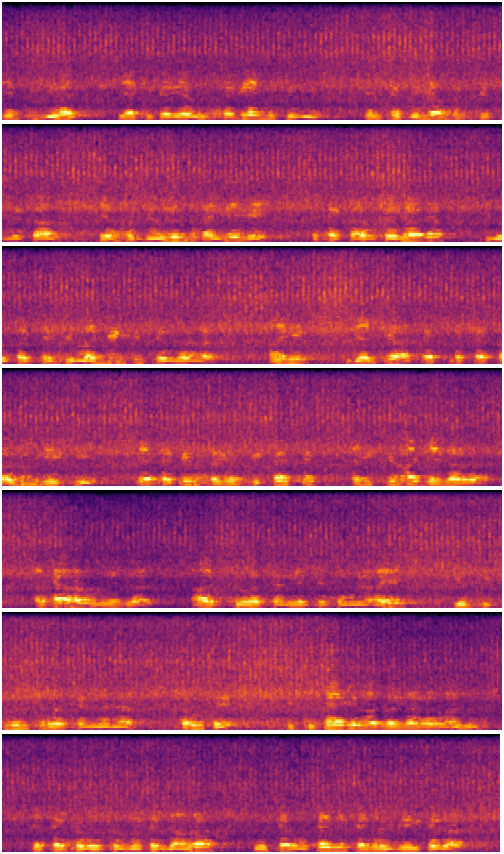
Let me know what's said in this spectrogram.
यांची निवड या ठिकाणी आम्ही सगळ्यांनी केली. त्यांचं जिल्हा परिषदेचं काम ते जवळून सांगलेले असं काम करणारा लोकांच्याशी बांधिलकी ठेवणारा आणि ज्यांच्या हातात सत्ता काढून घ्यायची त्यासाठी सगळ्यांची कष्ट आणि किंवा देणारा असा हा उमेदवार आज तुला सगळ्यांच्या समोर आहे. यांची खून तुला सगळ्यांना ठाऊक आहे की तुतारी वाजवणारा माणूस त्याचा समोरचं वचन लावला मोठ्या वटाने त्यांना विजयी केला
